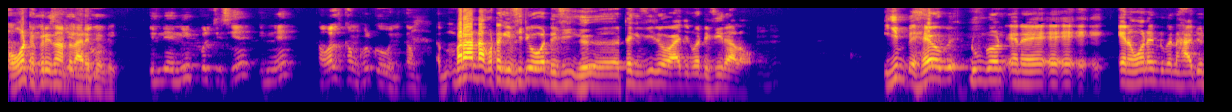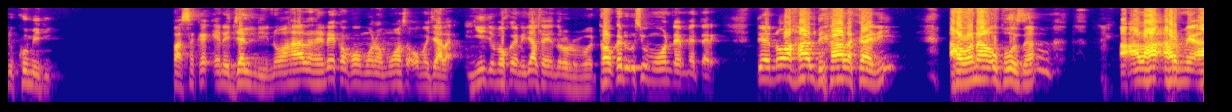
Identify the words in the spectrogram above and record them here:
O wonta président de la e république. il n'est ni politicien il n'est Ah, walla kanko holko woni kanko mbaranda ko tagi vidéo wadde vi eh, tagi vidéo aji ne wadde viral o. Mhm. Yimɓe heewɓe ɗum ɗon ene e, e, e, ene wonani ɗumen haa jooni comédie. Par ce que ene jalni no haalata nde kanko mono moosa omo jala. Ñiiƴo makko ene jalta e ndeer taw kadi aussi omo wonde e mettere. Te no haalde haala kaani a wona opposant. a ala armé a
